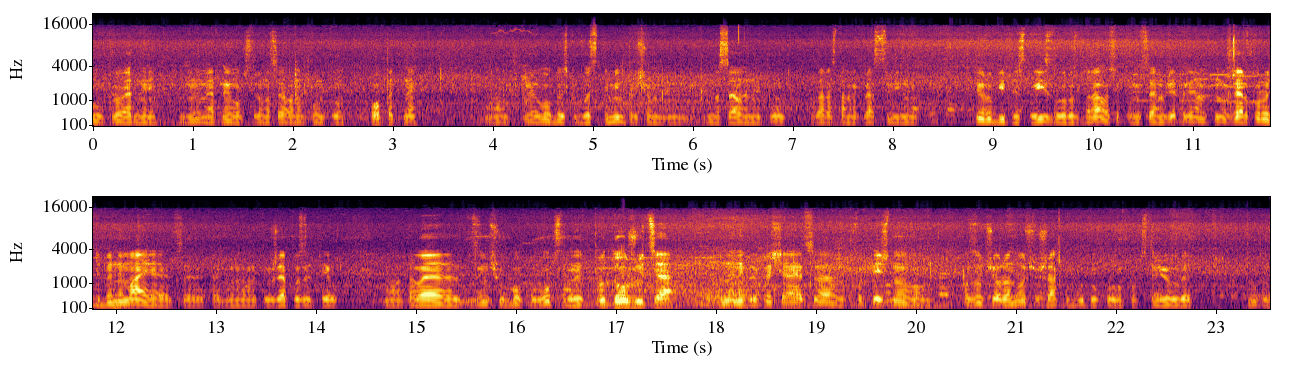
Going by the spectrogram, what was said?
був проведений мінометний обстріл населеного пункту Опитне. Лягло близько 20 мін, причому населений пункт. Зараз там якраз цивільне співробітництво їздило, розбиралося по місцевим жителям. Ну, жертв вроді би немає, це так би мовити, вже позитив. От, але з іншого боку, обстріли продовжуються, вони не прекращаються. Фактично позавчора ночі шахту Бутовку обстрілювали ну, там,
